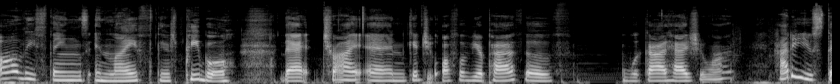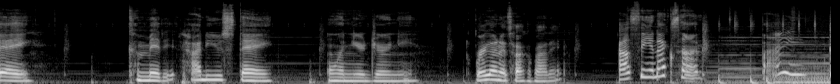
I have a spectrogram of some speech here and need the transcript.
all these things in life. There's people that try and get you off of your path of what God has you on. How do you stay committed? How do you stay on your journey? We're going to talk about it. I'll see you next time. Bye.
